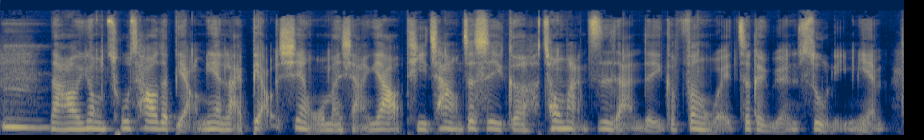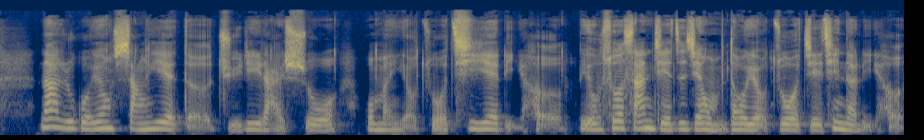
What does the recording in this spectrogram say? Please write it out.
嗯，然后用粗糙的表面来表现我们想要提倡，这是一个充满自自然的一个氛围，这个元素里面，那如果用商业的举例来说，我们有做企业礼盒，比如说三节之间，我们都有做节庆的礼盒，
